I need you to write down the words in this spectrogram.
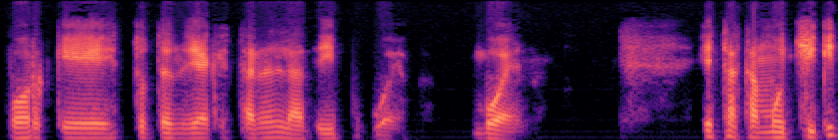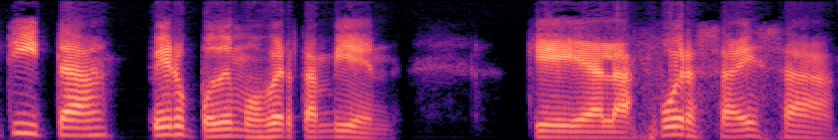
porque esto tendría que estar en la Deep Web. Bueno, esta está muy chiquitita, pero podemos ver también que a la fuerza esa,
